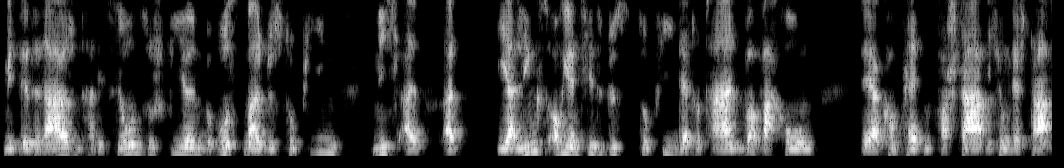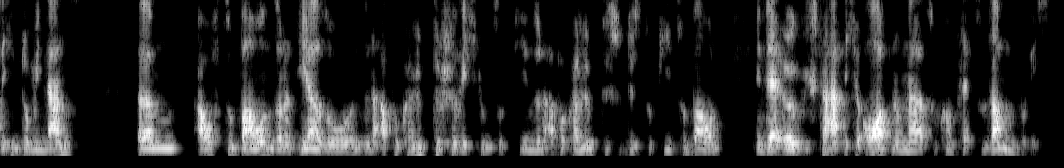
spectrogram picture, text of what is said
mit literarischen Traditionen zu spielen, bewusst mal Dystopien nicht als, als eher linksorientierte Dystopie der totalen Überwachung, der kompletten Verstaatlichung, der staatlichen Dominanz ähm, aufzubauen, sondern eher so in so eine apokalyptische Richtung zu ziehen, so eine apokalyptische Dystopie zu bauen, in der irgendwie staatliche Ordnung nahezu komplett zusammenbricht.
